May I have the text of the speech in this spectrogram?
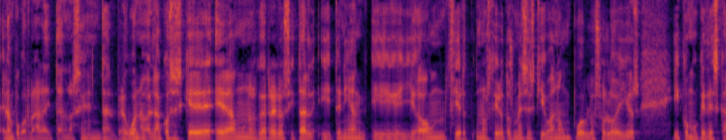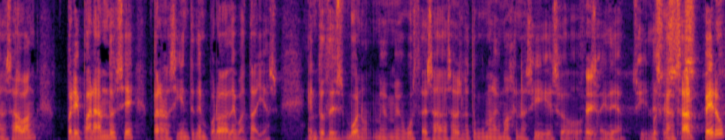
Era un poco rara y tal, no sé y tal. Pero bueno, la cosa es que eran unos guerreros y tal, y tenían. Y llegaban un cier- unos ciertos meses que iban a un pueblo, solo ellos, y como que descansaban preparándose para la siguiente temporada de batallas. Entonces, bueno, me, me gusta esa, ¿sabes? La tengo como una imagen así, eso, Sí. esa idea. Sí, Pues descansar, es. pero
